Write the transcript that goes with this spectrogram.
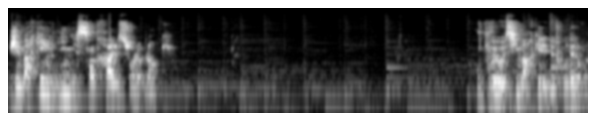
J'ai marqué une ligne centrale sur le blanc. Vous pouvez aussi marquer les deux trous d'aileron.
